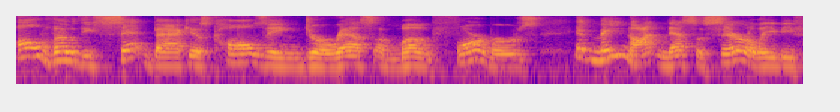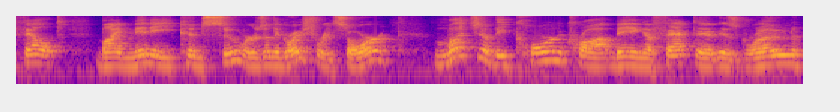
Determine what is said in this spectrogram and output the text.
although the setback is causing duress among farmers it may not necessarily be felt by many consumers in the grocery store much of the corn crop being effective is grown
